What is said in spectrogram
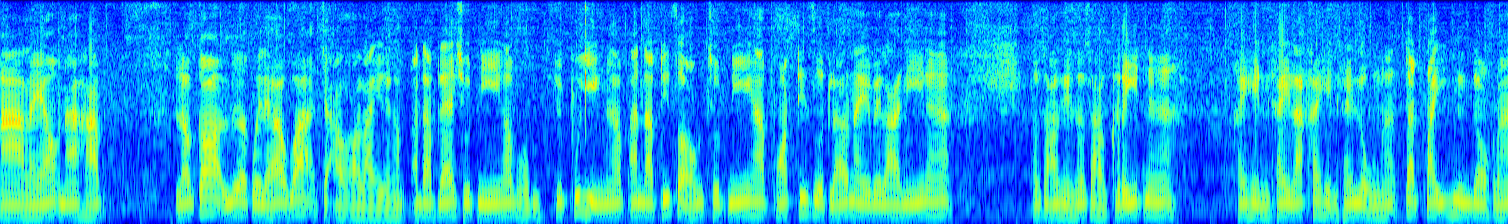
มาแล้วนะครับ แล้วก็เลือกไว้แล้วว่าจะเอาอะไรนะครับ อันดับแรกชุดนี้ครับผมชุดผู้หญิงนะครับ อันดับที่ 2 ชุดนี้ครับฮอตที่สุดแล้วในเวลานี้นะฮะสาวๆเห็นสาวๆกรี๊ดนะฮะ ใครเห็นใครรักใครเห็นใครหลงนะ จัดไปอีกหนึ่งดอกนะ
